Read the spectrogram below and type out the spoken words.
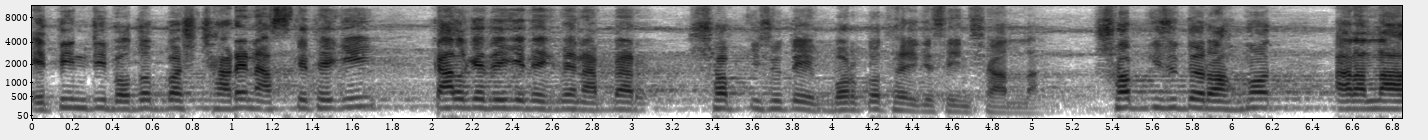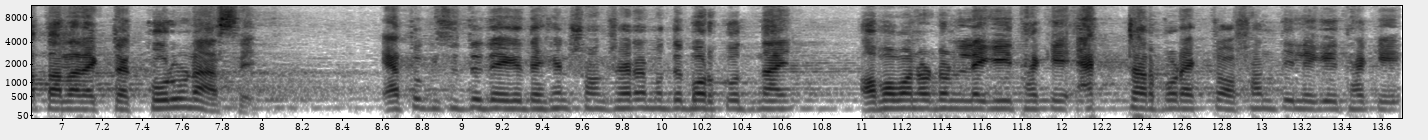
এই তিনটি বদভ্যাস ছাড়েন আজকে থেকেই, কালকে থেকে দেখবেন আপনার সব কিছুতে বরকত হয়ে গেছে ইনশাআল্লাহ। সব কিছুতে রহমত আর আল্লাহ তালার একটা করুণা আছে। এত কিছুতে দেখে দেখেন সংসারের মধ্যে বরকত নাই অভাবানটন লেগেই থাকে, একটার পর একটা অশান্তি লেগেই থাকে,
